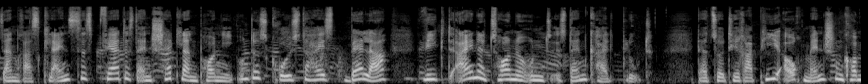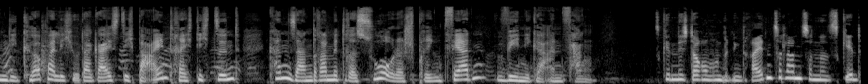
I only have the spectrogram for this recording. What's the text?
Sandras kleinstes Pferd ist ein Shetland Pony und das größte heißt Bella, wiegt eine Tonne und ist ein Kaltblut. Da zur Therapie auch Menschen kommen, die körperlich oder geistig beeinträchtigt sind, kann Sandra mit Dressur- oder Springpferden weniger anfangen. Es geht nicht darum, unbedingt reiten zu lernen, sondern es geht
